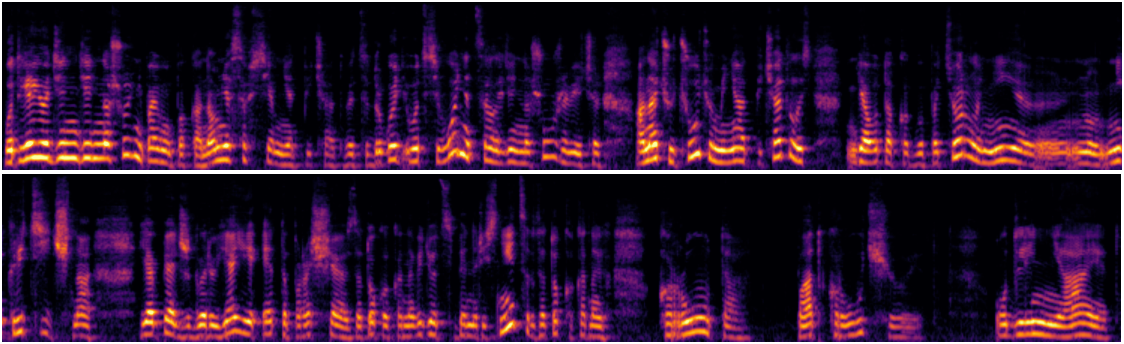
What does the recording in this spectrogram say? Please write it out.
вот я ее один день ношу, не пойму пока, она у меня совсем не отпечатывается. Другой, вот сегодня целый день ношу уже вечер, она чуть-чуть у меня отпечаталась, я вот так как бы потерла, не, ну, не критично. Я опять же говорю, я ей это прощаю за то, как она ведет себя на ресницах, за то, как она их круто подкручивает, удлиняет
